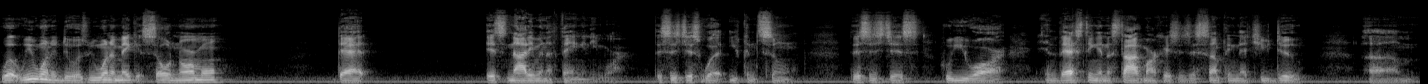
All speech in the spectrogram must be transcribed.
what we want to do is we want to make it so normal that it's not even a thing anymore. This is just what you consume. This is just who you are. Investing in the stock market is just something that you do. Um,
